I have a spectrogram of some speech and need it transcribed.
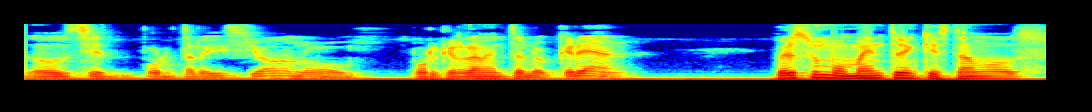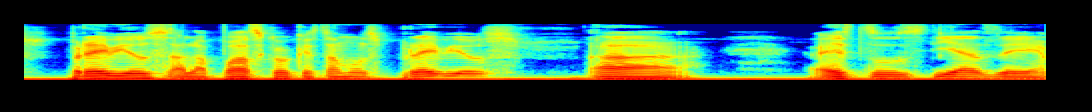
o por tradición o porque realmente lo crean. Pero es un momento en que estamos previos a la Pascua, que estamos previos a estos días de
